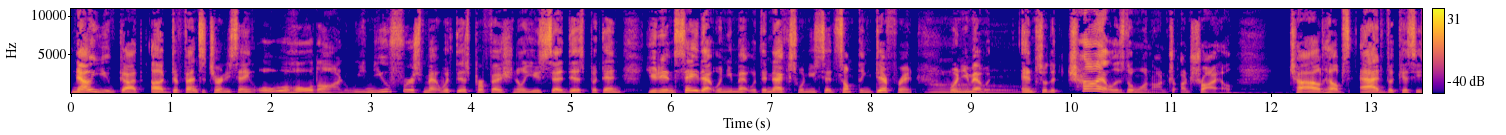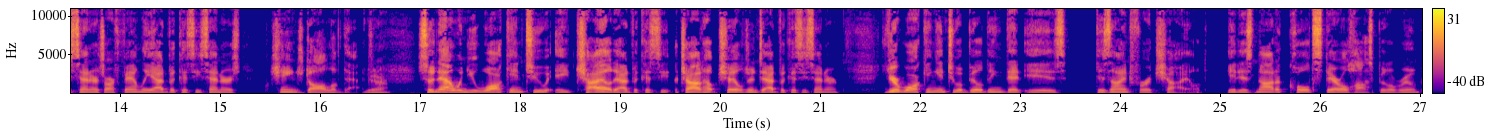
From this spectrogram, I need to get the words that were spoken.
now you've got a defense attorney saying, "Well, well, hold on. When you first met with this professional, you said this, but then you didn't say that when you met with the next one. You said something different when you met with." Oh. And so the child is the one on on trial. Child Helps Advocacy Centers, our family advocacy centers, changed all of that. Yeah. So now when you walk into a child advocacy, a child help children's advocacy center, you're walking into a building that is designed for a child. It is not a cold, sterile hospital room.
